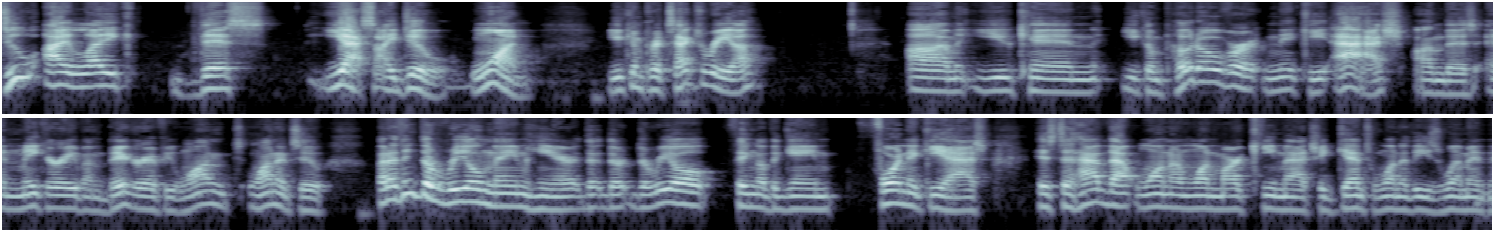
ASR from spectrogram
do I like this? Yes, I do. One, you can protect Rhea. Um, you can you can put over Nikki Ash on this and make her even bigger if you want wanted to. But I think the real name here, the, the, the real thing of the game for Nikki Ash is to have that one-on-one marquee match against one of these women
